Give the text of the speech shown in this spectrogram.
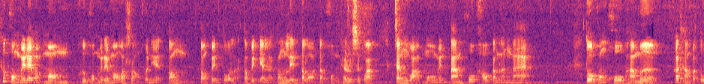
คือผมไม่ได้มองคือผมไม่ได้มองว่าสองคนนี้ต้องต้องเป็นตัวหลักต้องเป็นแกนหลักต้องเล่นตลอด แต่ผมแค่รู้สึกว่าจังหวะโมเมนตัมพวกเขากำลังมา ตัวของโคพาเมอร์ก็ทำประตู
